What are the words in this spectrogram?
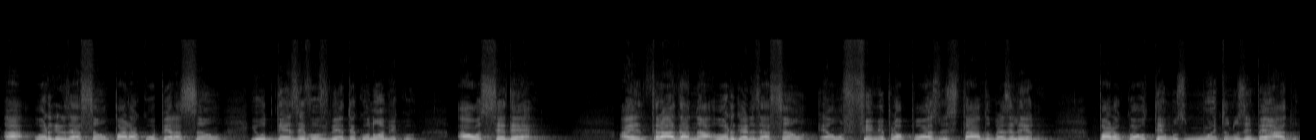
à Organização para a Cooperação e o Desenvolvimento Econômico, a OCDE. A entrada na organização é um firme propósito do Estado brasileiro, para o qual temos muito nos empenhado,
